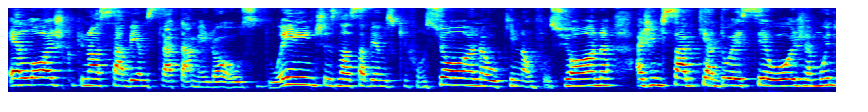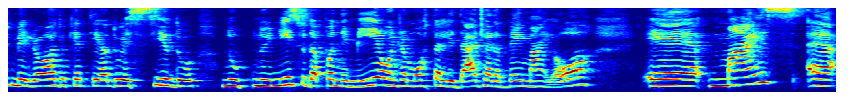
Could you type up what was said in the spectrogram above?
É lógico que nós sabemos tratar melhor os doentes, nós sabemos o que funciona, o que não funciona. A gente sabe que adoecer hoje é muito melhor do que ter adoecido no, no início da pandemia, onde a mortalidade era bem maior. É, mas é,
